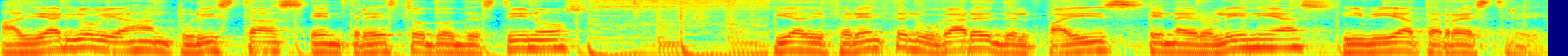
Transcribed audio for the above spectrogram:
A diario viajan turistas entre estos dos destinos y a diferentes lugares del país en aerolíneas y vía terrestre.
